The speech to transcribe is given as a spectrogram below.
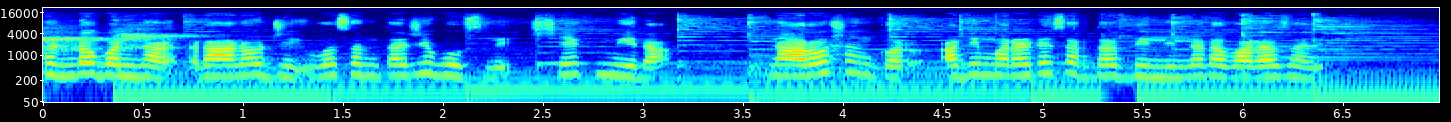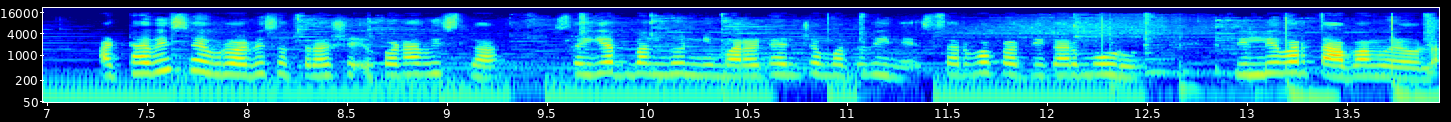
खंडो बल्हाळ राणोजी व संताजी भोसले शेख मीरा नारो शंकर आदी मराठे सरदार दिल्लीला रवाना झाले. अठ्ठावीस फेब्रुवारी सतराशे एकोणावीसला सय्यद बंधूंनी मराठ्यांच्या मदतीने सर्व प्रतिकार मोडून दिल्लीवर ताबा मिळवला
